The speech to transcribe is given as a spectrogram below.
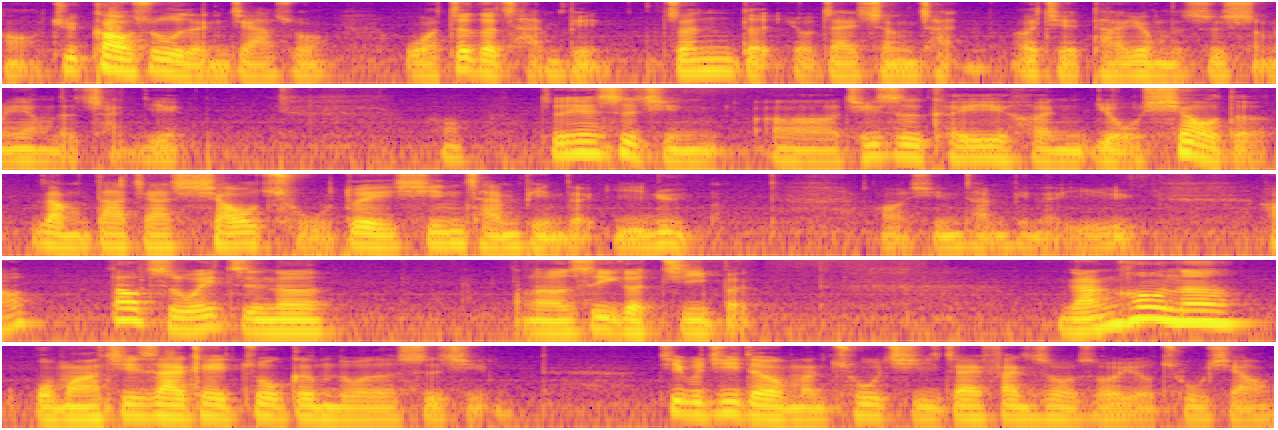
哦，去告诉人家说，我这个产品真的有在生产，而且它用的是什么样的产业。这件事情呃，其实可以很有效的让大家消除对新产品的疑虑。哦，新产品的疑虑。好，到此为止呢，呃，是一个基本。然后呢？我们其实还可以做更多的事情。记不记得我们初期在贩售的时候有促销？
